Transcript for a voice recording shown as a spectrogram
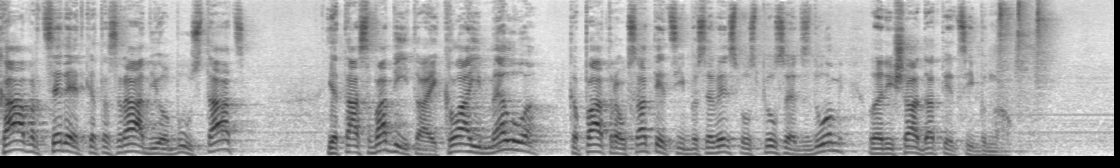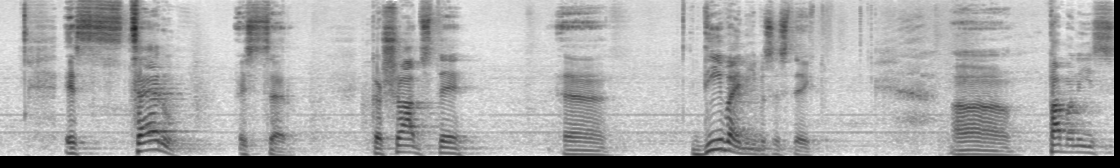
Kā var cerēt, ka tas rādio būs tāds, ja tās vadītāji klāji melo, ka pārtrauks attiecības ar Ventspils pilsētas domu, lai arī šāda attiecība nav. Es ceru, es ceru, ka šādas te uh, dīvainības, es teiktu, uh, pamanīs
